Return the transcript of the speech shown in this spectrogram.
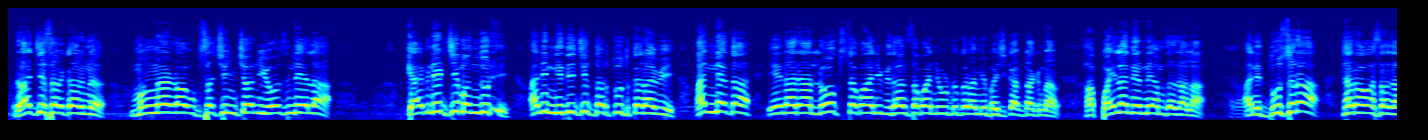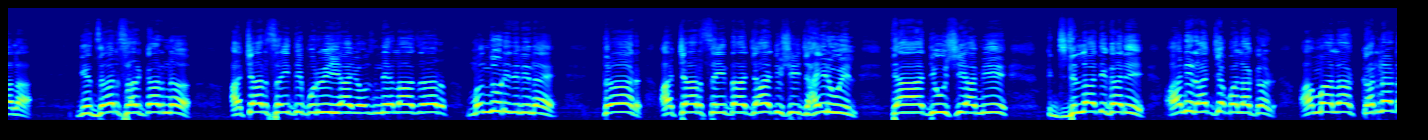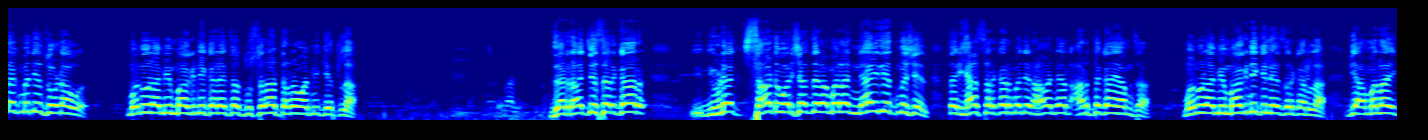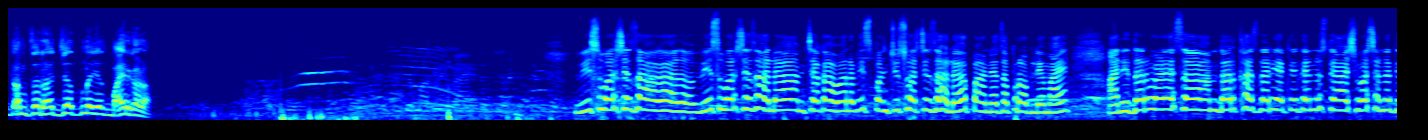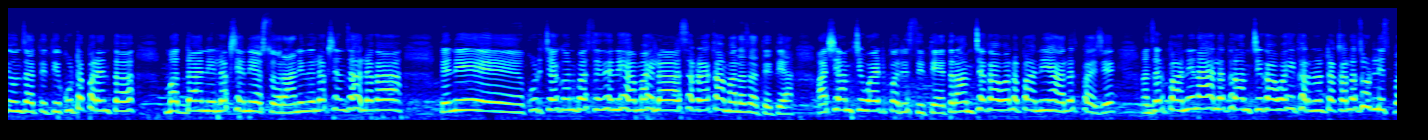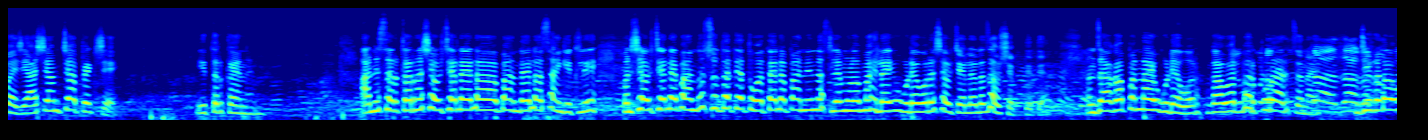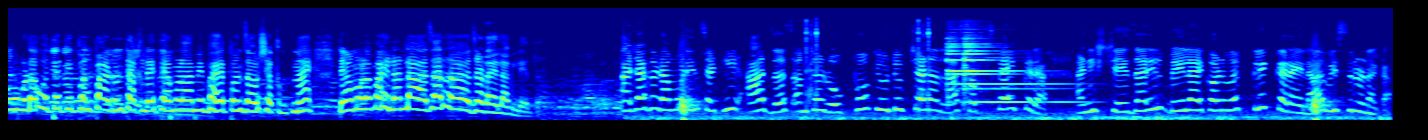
राज्य सरकारनं मंगळवेढा उपसिंचन योजनेला कॅबिनेटची मंजुरी आणि निधीची तरतूद करावी. अन्यथा येणाऱ्या लोकसभा आणि विधानसभा निवडणुकीवर आम्ही बहिष्कार टाकणार. हा पहिला निर्णय आमचा झाला. आणि दुसरा ठराव असा झाला की जर सरकारनं आचारसंहितेपूर्वी या योजनेला जर मंजुरी दिली नाही तर आचारसंहिता ज्या दिवशी जाहीर होईल त्या दिवशी आम्ही जिल्हाधिकारी आणि राज्यपालाकड आम्हाला कर्नाटकमध्ये जोडावं म्हणून आम्ही मागणी करायचा दुसरा ठराव आम्ही घेतला. जर राज्य सरकार एवढ्या साठ वर्षात जर आम्हाला न्याय देत नसेल तर ह्या सरकारमध्ये राहण्यात अर्थ काय आमचा? म्हणून आम्ही मागणी केली आहे सरकारला की आम्हाला एक आमचं राज्यातनं याच बाहेर काढा. वीस वर्ष जा वीस वर्ष झालं आमच्या गावाला वीस पंचवीस वर्ष झालं पाण्याचा प्रॉब्लेम आहे. आणि दरवेळेस आमदार खासदार येते त्या नुसते आश्वासनं देऊन जाते ती. कुठंपर्यंत? मतदान इलेक्शन असतो आणि इलेक्शन झालं का त्यांनी खुर्च्या घेऊन बसते त्यांनी ह्या महिला सगळ्या कामाला जाते त्या. अशी आमची वाईट परिस्थिती आहे. तर आमच्या गावाला पाणी आलंच पाहिजे. आणि जर पाणी नाही आलं तर आमची गावं ही कर्नाटकाला जोडलीच पाहिजे. अशी आमची अपेक्षा आहे. इतर काय नाही. आणि सरकारनं शौचालयाला बांधायला सांगितली पण शौचालय बांधून सुद्धा त्यात ओतायला पाणी नसल्यामुळं महिला उघड्यावर शौचालयाला जाऊ शकते त्या. जागा पण नाही उघड्यावर गावात भरपूर अडचण आहे. जिकडं उघडं होतं ते पण पाडून टाकले त्यामुळे आम्ही बाहेर पण जाऊ शकत नाही. त्यामुळं महिलांना आजार जडायला लागलेत. ताज्या घडामोडींसाठी आजच आमच्या रोकठोक यूट्यूब चॅनलला सबस्क्राईब करा आणि शेजारील बेल आयकॉनवर क्लिक करायला विसरू नका.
